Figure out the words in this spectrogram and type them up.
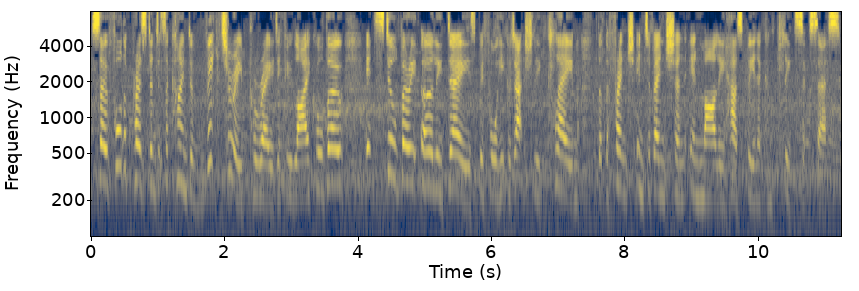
So for the president, it's a kind of victory parade, if you like, although it's still very early days before he could actually claim that the French intervention in Mali has been a complete success.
